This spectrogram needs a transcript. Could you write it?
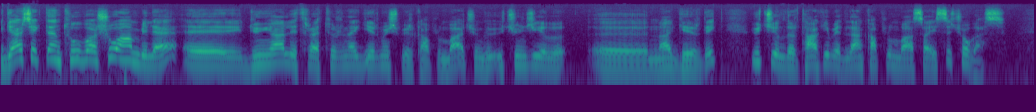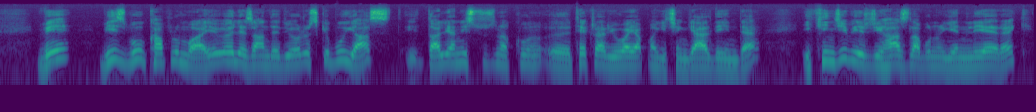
Gerçekten Tuğba şu an bile e, dünya literatürüne girmiş bir kaplumbağa. Çünkü 3. yılına girdik. 3 yıldır takip edilen kaplumbağa sayısı çok az. Ve biz bu kaplumbağayı öyle zannediyoruz ki bu yaz Dalyan İstuzu'na e, tekrar yuva yapmak için geldiğinde ikinci bir cihazla bunu yenileyerek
